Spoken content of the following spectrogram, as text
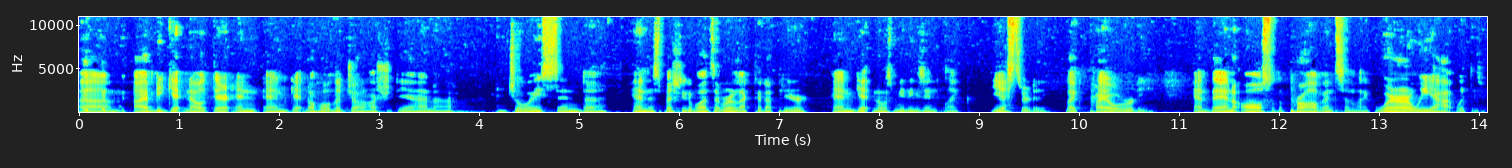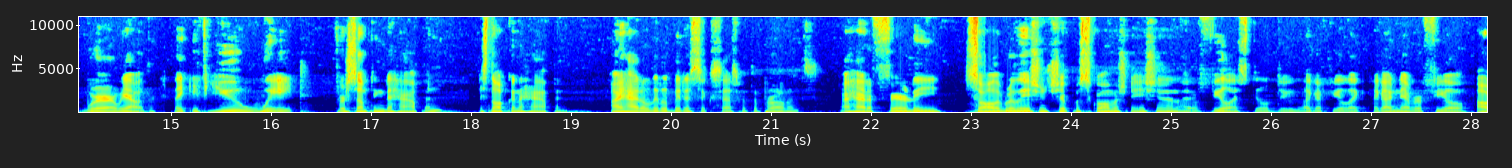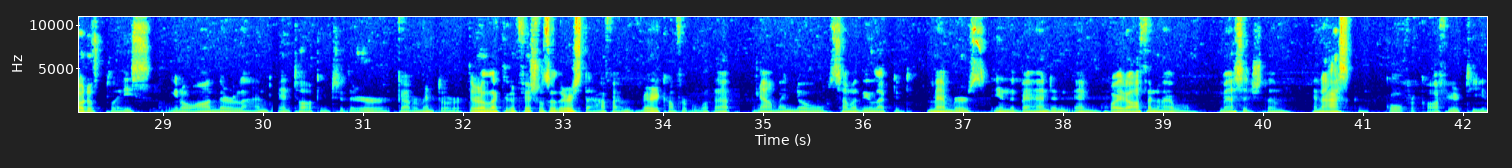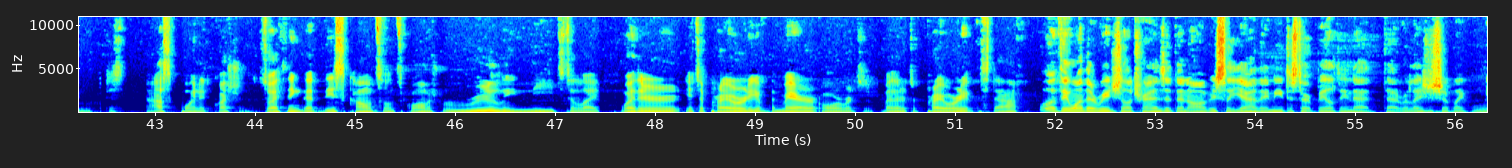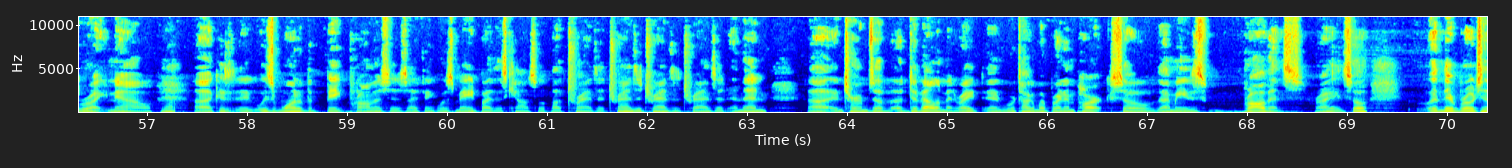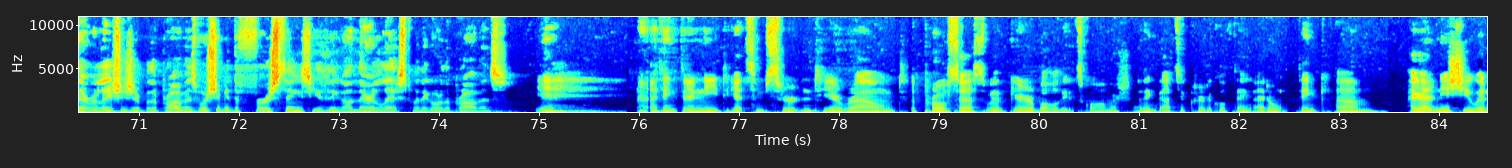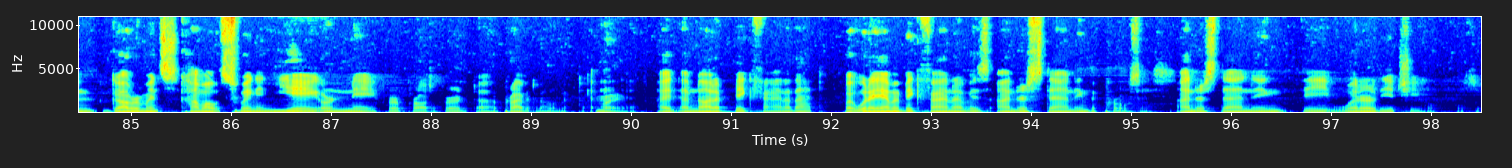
um, I'd be getting out there and, and getting a hold of Josh, Deanna, Joyce, and uh, and especially the ones that were elected up here, and getting those meetings in like yesterday, like priority. And then also the province and like where are we at with this? Where are we at like if you wait for something to happen it's not going to happen. I had a little bit of success with the province. I had a fairly solid relationship with squamish nation and i feel i still do. Like i feel like like i never feel out of place you know on their land and talking to their government or their elected officials or their staff. I'm very comfortable with that. Um, i know some of the elected members in the band and, and quite often i will message them and ask go for coffee or tea and just ask pointed questions. So I think that this council in Squamish really needs to like whether it's a priority of the mayor or it's, whether it's a priority of the staff. Well, if they want that regional transit, then obviously, yeah, they need to start building that that relationship like right now, Yeah. because it was one of the big promises I think was made by this council about transit, transit, transit, transit, and then uh, in terms of uh, development, right? And we're talking about Brennan Park, so that means province, right? So when they're broaching that relationship with the province, what should be the first things you think on their list when they go to the province? Yeah. I think they need to get some certainty around the process with Garibaldi at Squamish. I think that's a critical thing. I don't think um, I got an issue when governments come out swinging yay or nay for a project for uh, private development. Right. I, I'm not a big fan of that. But what I am a big fan of is understanding the process, understanding the what are the achievables,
